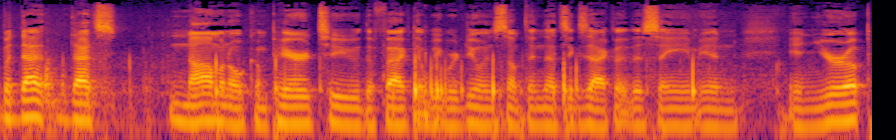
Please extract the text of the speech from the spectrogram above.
but that that's nominal compared to the fact that we were doing something that's exactly the same in in Europe,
